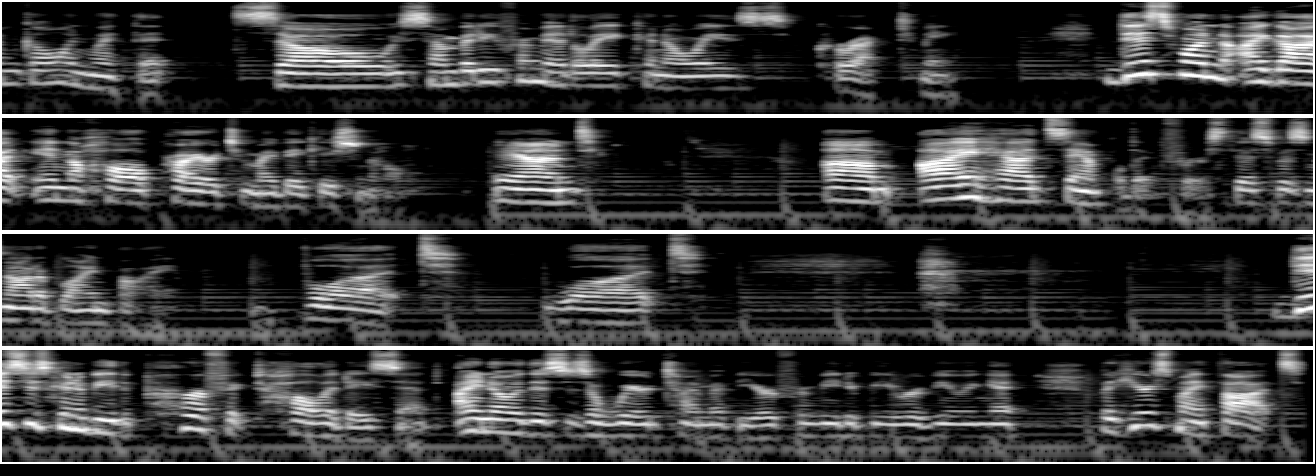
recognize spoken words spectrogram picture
I'm going with it. So somebody from Italy can always correct me. This one I got in the haul prior to my vacation haul. And um, I had sampled it first. This was not a blind buy. But what? This is going to be the perfect holiday scent. I know this is a weird time of year for me to be reviewing it, but here's my thoughts.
